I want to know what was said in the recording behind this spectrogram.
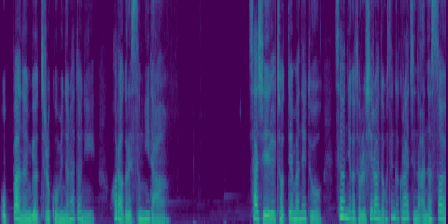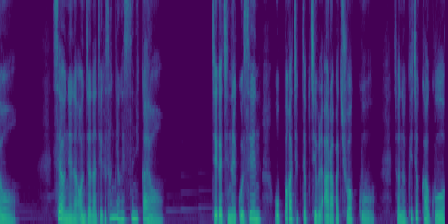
오빠는 며칠을 고민을 하더니 허락을 했습니다. 사실 저 때만 해도 새언니가 저를 싫어한다고 생각을 하지는 않았어요. 새언니는 언제나 되게 상냥했으니까요. 제가 지낼 곳은 오빠가 직접 집을 알아봐 주었고 저는 쾌적하고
